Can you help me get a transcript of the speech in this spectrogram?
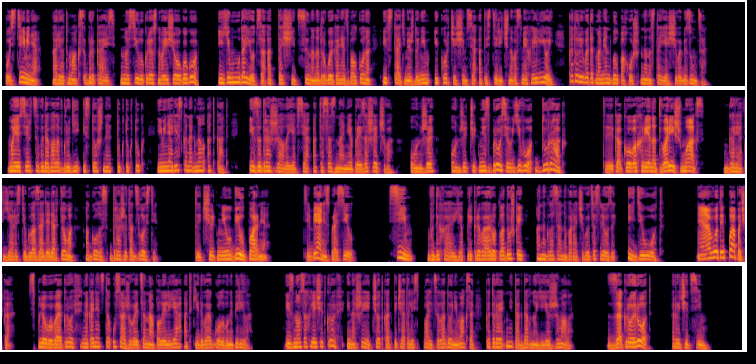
«Пусти меня!» — орёт Макс, брыкаясь, но силу крестного еще ого-го, и ему удается оттащить сына на другой конец балкона и встать между ним и корчащимся от истеричного смеха Ильей, который в этот момент был похож на настоящего безумца. Мое сердце выдавало в груди истошное тук-тук-тук, и меня резко нагнал откат, и задрожала я вся от осознания произошедшего. Он же... он же чуть не сбросил его, дурак! «Ты какого хрена творишь, Макс?» Горят яростью глаза дяди Артема, а голос дрожит от злости. «Ты чуть не убил парня!» «Тебя не спросил!» «Сим!» — выдыхаю я, прикрывая рот ладошкой, а на глаза наворачиваются слезы. «Идиот!» «А вот и папочка!» Сплевывая кровь, наконец-то усаживается на пол Илья, откидывая голову на перила. Из носа хлещет кровь, и на шее четко отпечатались пальцы ладони Макса, которая не так давно ее сжимала. «Закрой рот!» — рычит Сим.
